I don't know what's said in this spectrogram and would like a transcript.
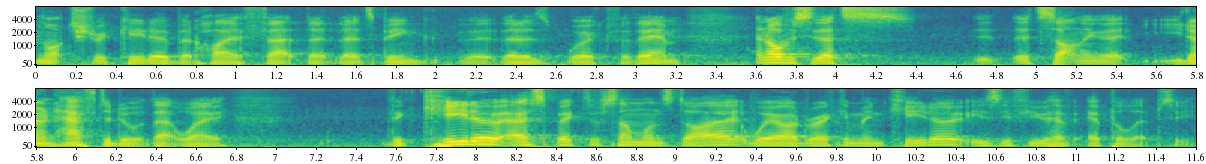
not strict keto, but higher fat that that's being that, that has worked for them. And obviously that's it's something that you don't have to do it that way. The keto aspect of someone's diet, where I'd recommend keto, is if you have epilepsy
